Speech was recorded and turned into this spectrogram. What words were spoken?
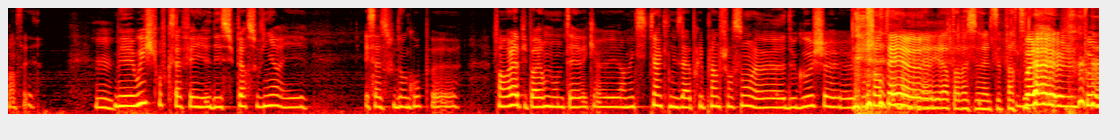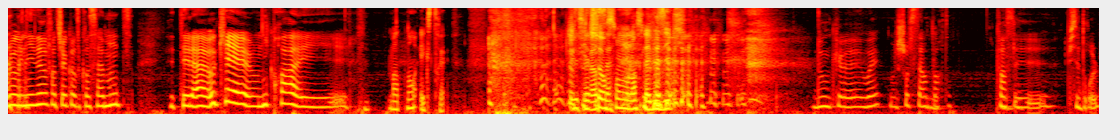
Enfin, c'est... Mm. Mais oui, je trouve que ça fait des super souvenirs et, et ça soude un groupe. euh. Enfin voilà, puis par exemple, on était avec euh, un Mexicain qui nous a appris plein de chansons euh, de gauche euh, qu'on chantait. euh, L'année internationale, c'est parti. voilà, euh, le Pueblo Unido, enfin tu vois, quand, quand ça monte, t'es là, ok, on y croit et. Maintenant, extrait. Petite fait chanson, on lance la musique. Donc euh, ouais, moi je trouve que c'est important. Enfin, c'est. Puis c'est drôle.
